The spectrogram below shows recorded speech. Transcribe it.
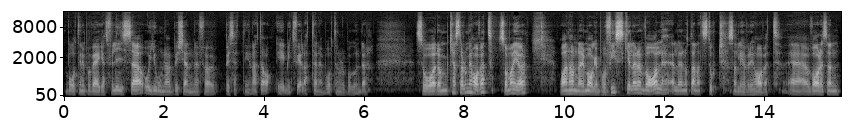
Båten är på väg att förlisa och Jona bekänner för besättningen att ja, det är mitt fel att den här båten håller på att gå under. Så de kastar dem i havet, som man gör. Och han hamnar i magen på en fisk eller en val eller något annat stort som lever i havet. Eh, varelsen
